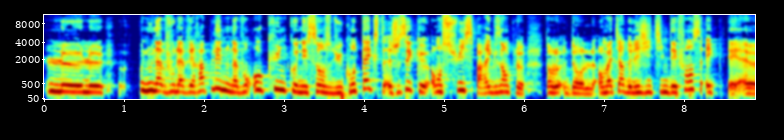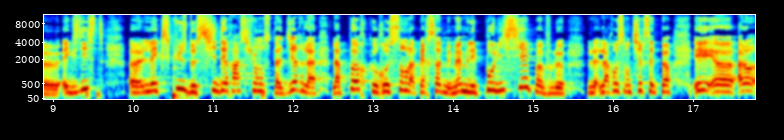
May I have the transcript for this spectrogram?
le, le, nous, vous l'avez rappelé, nous n'avons aucune connaissance du contexte. Je sais qu'en Suisse, par exemple, dans dans en matière de légitime défense, euh, existe euh, l'excuse de sidération, c'est-à-dire la, la, peur que ressent la personne, mais même les policiers peuvent le, la ressentir cette peur. Et euh, alors,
